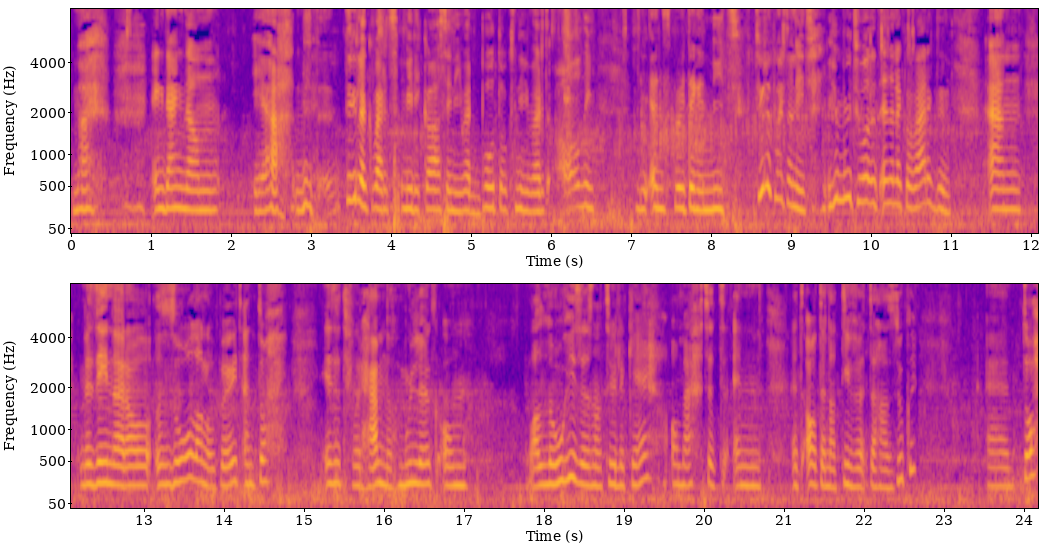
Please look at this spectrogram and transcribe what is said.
Maar ik denk dan, ja, natuurlijk werd medicatie niet, werd botox niet, werd al die, die inspuitingen niet. Tuurlijk werd dat niet. Je moet gewoon het innerlijke werk doen. En we zijn daar al zo lang op uit. En toch is het voor hem nog moeilijk om, wat logisch is natuurlijk, hè, om echt het, in het alternatieve te gaan zoeken. En toch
